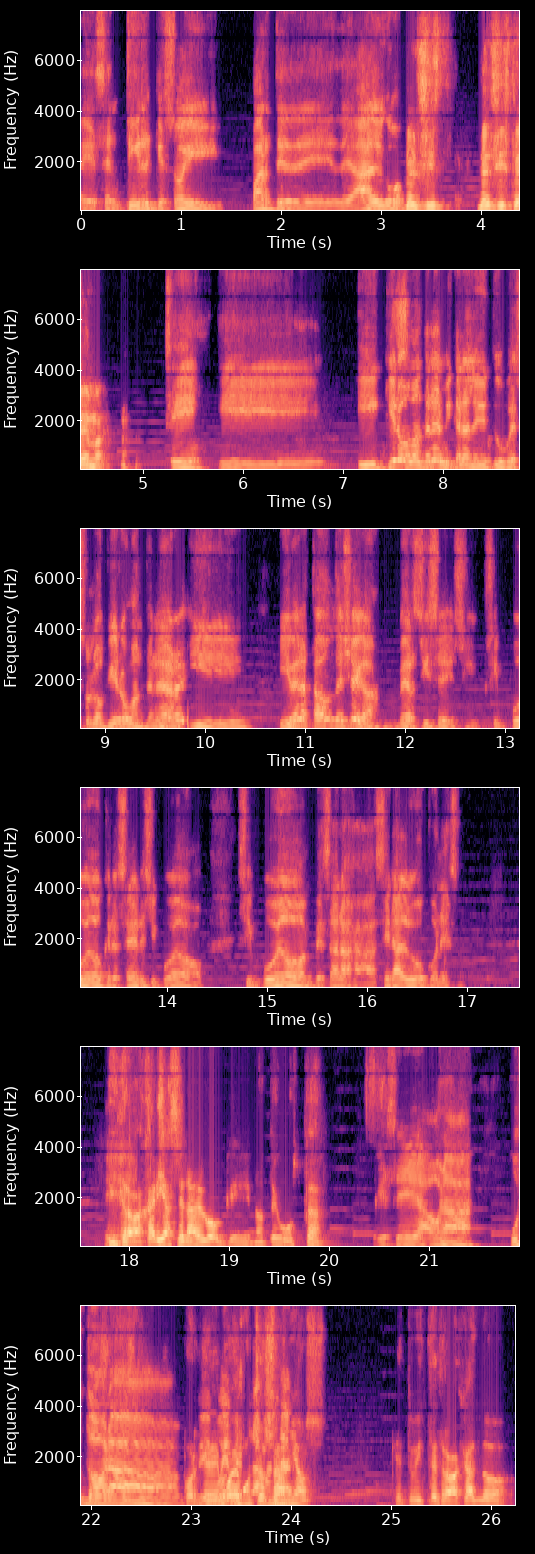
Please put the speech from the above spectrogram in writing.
eh, sentir que soy parte de, de algo. Del, del sistema. Sí, y, y quiero mantener mi canal de YouTube, eso lo quiero mantener y, y ver hasta dónde llega, ver si, se, si, si puedo crecer y si puedo, si puedo empezar a hacer algo con eso. ¿Y Eh, trabajarías en algo que no te gusta? Que sé, ahora, justo ahora... Porque después de muchos años que estuviste trabajando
